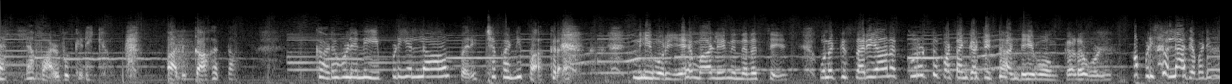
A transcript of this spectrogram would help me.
நல்ல வாழ்வு கிடைக்கும். அதுக்காகத்தான் கடவுள் என்ன இப்படியெல்லாம் பரீட்சை பண்ணி பாக்குற நீ ஒரு ஏமாளின்னு நினைச்சு உனக்கு சரியான குருட்டு பட்டம் கட்டிட்டாண்டி உன் கடவுள். அப்படி சொல்லாத வடிவு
